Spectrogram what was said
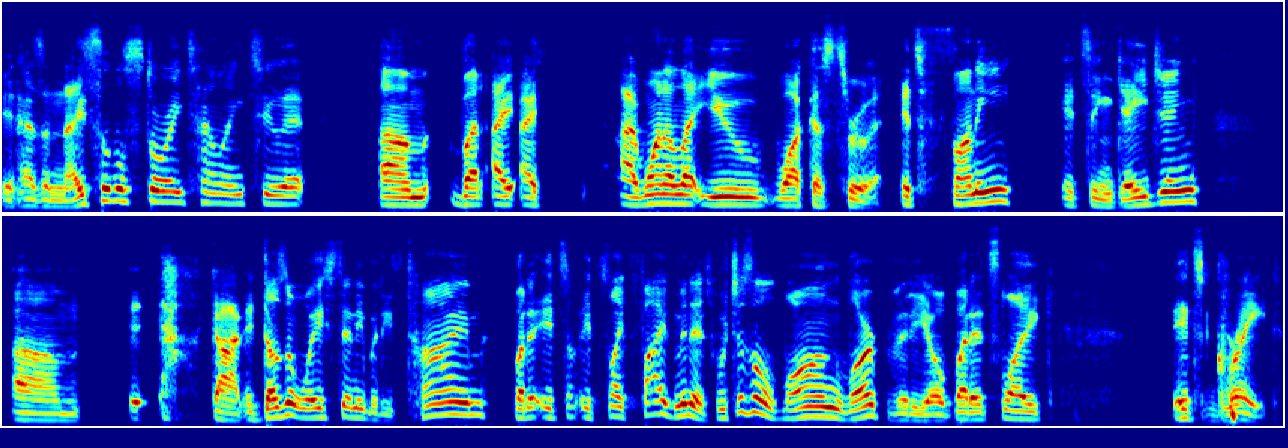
It has a nice little storytelling to it. Um, but I I, I want to let you walk us through it. It's funny. It's engaging. Um, it, God, it doesn't waste anybody's time, but it's it's like five minutes, which is a long LARP video, but it's like it's great.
